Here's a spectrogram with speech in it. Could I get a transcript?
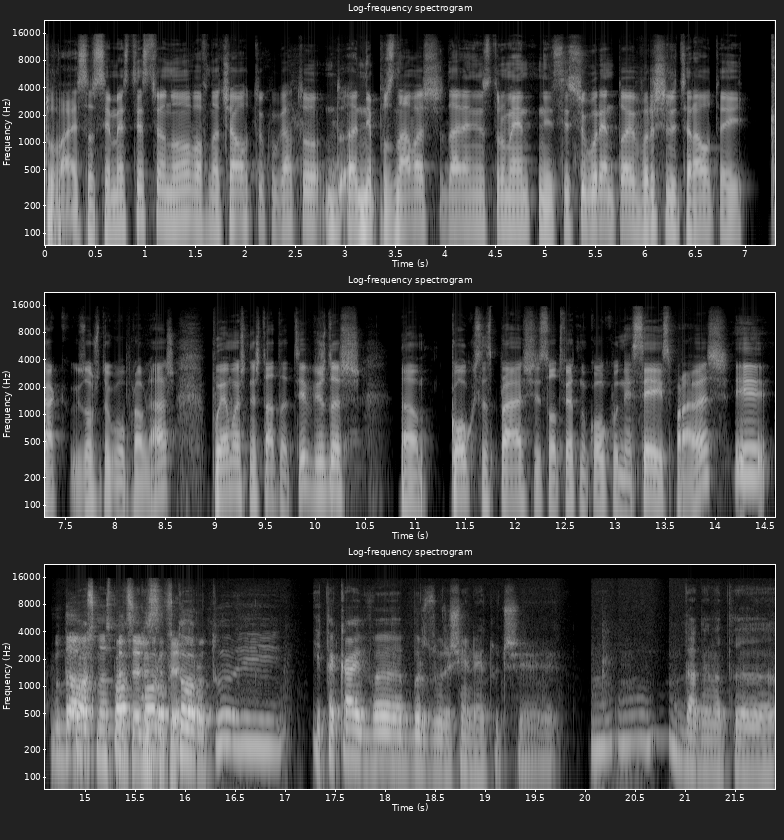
Това е съвсем естествено в началото, когато не познаваш даден инструмент, не си сигурен той върши ли ти работа и как изобщо да го управляваш, поемаш нещата ти, виждаш колко се справяш и съответно колко не се изправяш и го даваш по, на специалистите. Второто и, и така идва бързо решението, че дадената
